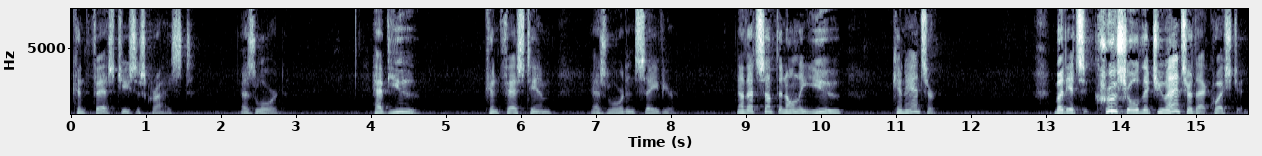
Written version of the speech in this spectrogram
confessed Jesus Christ as Lord? Have you confessed Him as Lord and Savior? Now, that's something only you can answer. But it's crucial that you answer that question.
